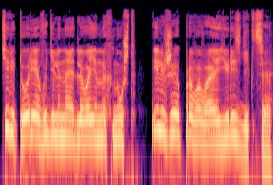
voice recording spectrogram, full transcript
территория, выделенная для военных нужд, или же правовая юрисдикция.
